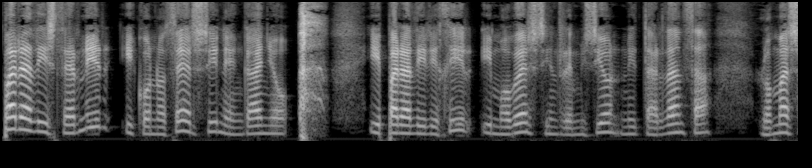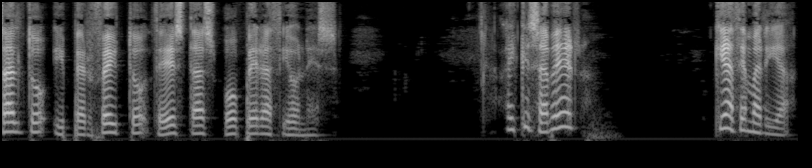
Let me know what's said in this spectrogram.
para discernir y conocer sin engaño y para dirigir y mover sin remisión ni tardanza lo más alto y perfecto de estas operaciones. Hay que saber qué hace María,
